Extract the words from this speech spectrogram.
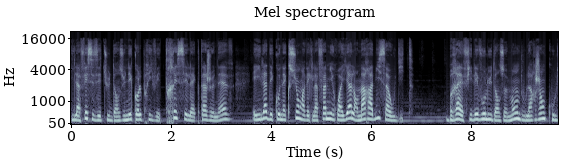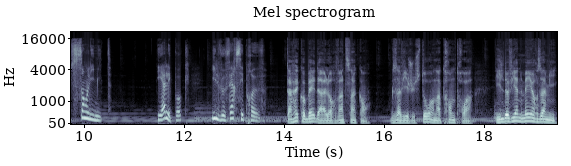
Il a fait ses études dans une école privée très sélecte à Genève et il a des connexions avec la famille royale en Arabie saoudite. Bref, il évolue dans un monde où l'argent coule sans limite. Et à l'époque, il veut faire ses preuves. Tarek Obed a alors 25 ans. Xavier Justo en a 33. Ils deviennent meilleurs amis.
